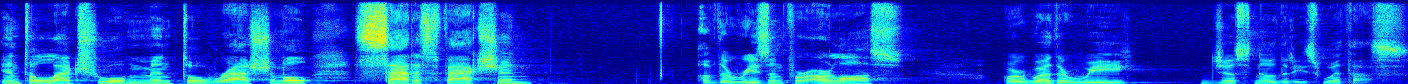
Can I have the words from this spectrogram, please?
intellectual, mental, rational satisfaction of the reason for our loss, or whether we just know that He's with us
